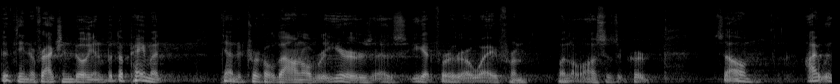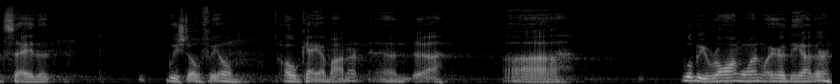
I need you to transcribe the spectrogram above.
15 and a fraction billion, but the payment tend to trickle down over years as you get further away from when the losses occurred. So I would say that we still feel okay about it, and uh, uh, we'll be wrong one way or the other.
